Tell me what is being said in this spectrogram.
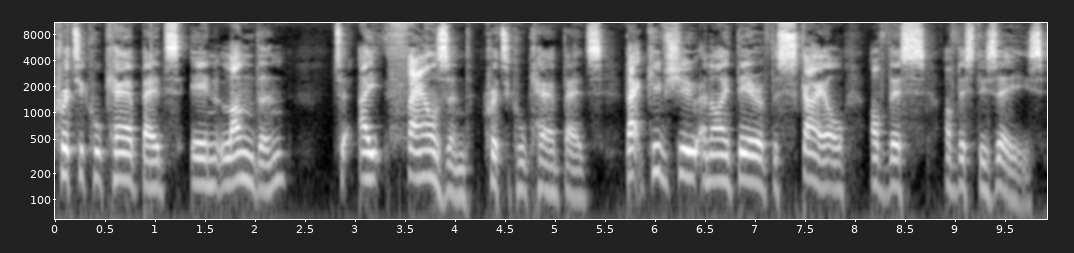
critical care beds in London to 8,000 critical care beds. That gives you an idea of the scale of this of this disease.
